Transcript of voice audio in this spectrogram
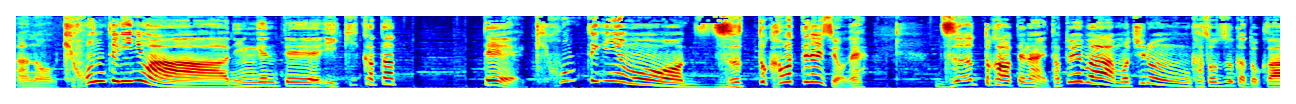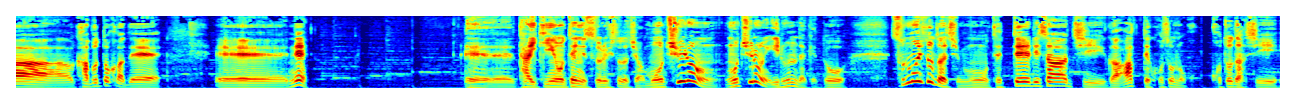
あの基本的には人間って生き方って基本的にはもうずっと変わってないですよね。ずっと変わってない。例えばもちろん仮想通貨とか株とかで、えー、ねえー、大金を手にする人たちはもちろんもちろんいるんだけどその人たちも徹底リサーチがあってこそのことだし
